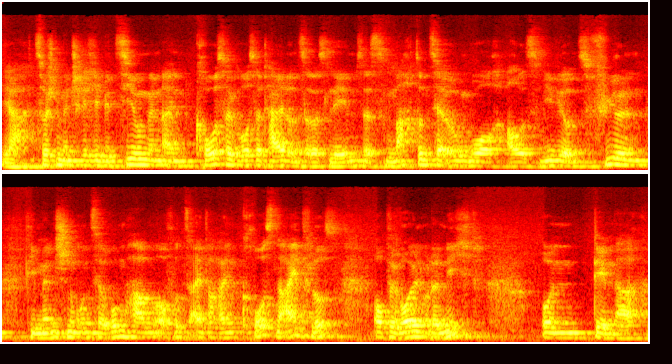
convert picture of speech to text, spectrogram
Ja, zwischenmenschliche Beziehungen ein großer, großer Teil unseres Lebens. Es macht uns ja irgendwo auch aus, wie wir uns fühlen. Die Menschen um uns herum haben auf uns einfach einen großen Einfluss, ob wir wollen oder nicht. Und demnach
